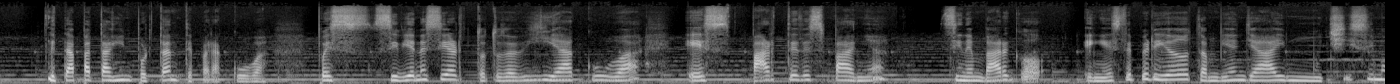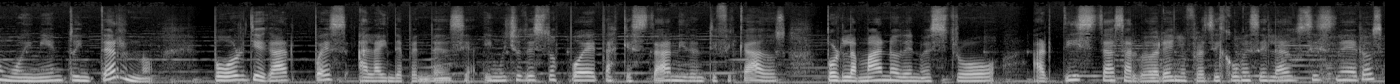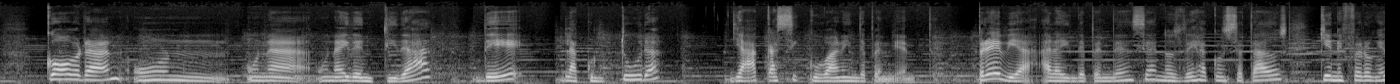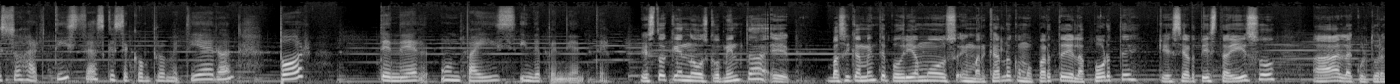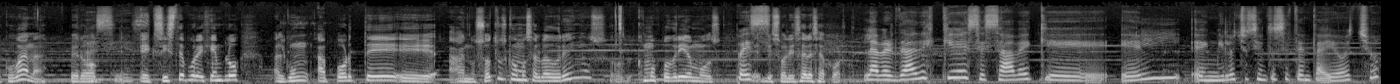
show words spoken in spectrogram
etapa tan importante para Cuba. Pues si bien es cierto, todavía Cuba es parte de España, sin embargo, en este periodo también ya hay muchísimo movimiento interno por llegar pues a la independencia. Y muchos de estos poetas que están identificados por la mano de nuestro artista salvadoreño Francisco Meselau Cisneros cobran una identidad de la cultura ya casi cubana independiente previa a la independencia nos deja constatados quiénes fueron esos artistas que se comprometieron por tener un país independiente. Esto que nos comenta, eh, básicamente podríamos enmarcarlo como parte del aporte que ese artista hizo a la cultura cubana. Pero ¿existe, por ejemplo, algún aporte eh, a nosotros como salvadoreños? ¿Cómo podríamos eh, pues, visualizar ese aporte? La verdad es que se sabe que él en 1878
